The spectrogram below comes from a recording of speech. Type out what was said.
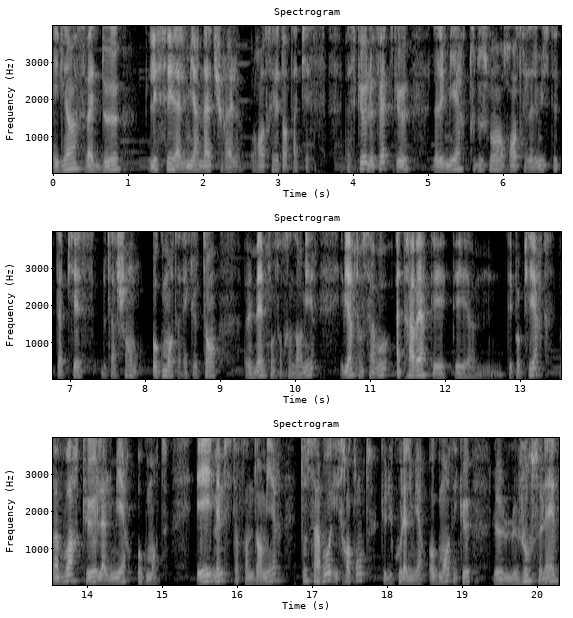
eh bien, ça va être de laisser la lumière naturelle rentrer dans ta pièce. Parce que le fait que la lumière tout doucement rentre et la luminosité de ta pièce, de ta chambre, augmente avec le temps, euh, même quand tu es en train de dormir, eh bien ton cerveau, à travers tes, euh, paupières, va voir que la lumière augmente. Et même si tu es en train de dormir, ton cerveau, il se rend compte que du coup la lumière augmente et que le, jour se lève.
